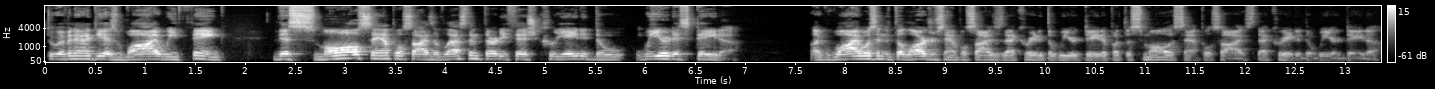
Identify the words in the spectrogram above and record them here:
Do we have any ideas why we think this small sample size of less than 30 fish created the weirdest data. Like, why wasn't it the larger sample sizes that created the weird data, but the smallest sample size that created the weird data?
